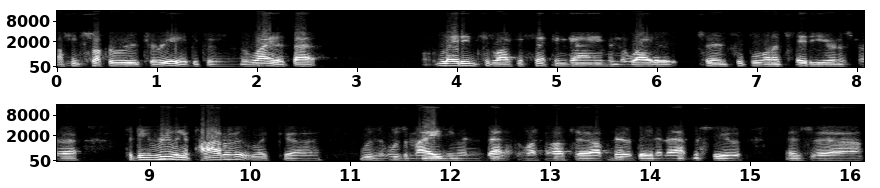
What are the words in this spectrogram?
I think, Socceroo career because the way that that led into like a second game and the way to turn football on its head here in Australia, to be really a part of it, like, uh, was was amazing. And that, like I tell you, I've never been in an atmosphere as uh,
